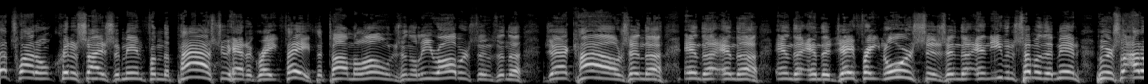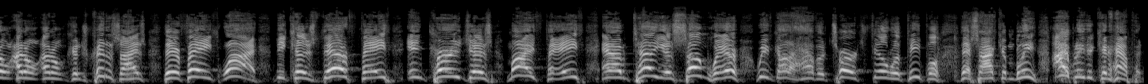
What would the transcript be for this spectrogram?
That's why I don't criticize the men from the past who had a great faith, the Tom Malones and the Lee Robersons and the Jack Hyles and the and the and the and the and the J. Frank Norrises and the and even some of the men who are so I don't I don't I don't criticize their faith. Why? Because their faith encourages my faith, and I'm telling you, somewhere we've got to have a church filled with people that I can believe. I believe it can happen.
